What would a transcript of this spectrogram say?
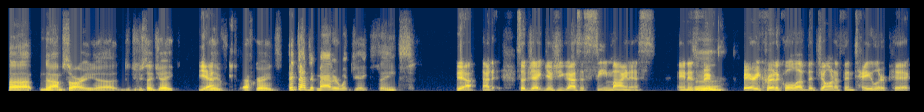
Uh, no, I'm sorry. Uh, did you say Jake Yeah, gave draft grades? It doesn't matter what Jake thinks. Yeah. so Jake gives you guys a C minus and is mm. very, very critical of the Jonathan Taylor pick.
